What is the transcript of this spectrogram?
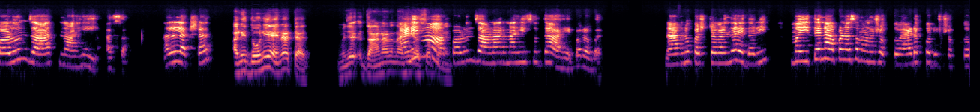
पळून जात नाही असं. आलं लक्षात? आणि दोन्ही आहे ना त्यात. म्हणजे जाणार नाही आणि हा पळून जाणार नाही सुद्धा आहे. बरोबर. ನಾನು ಕಷ್ಟಗಳನ್ನ ಹೆದರಿ मग इथे ना आपण असं म्हणू शकतो ऍडअप करू शकतो.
